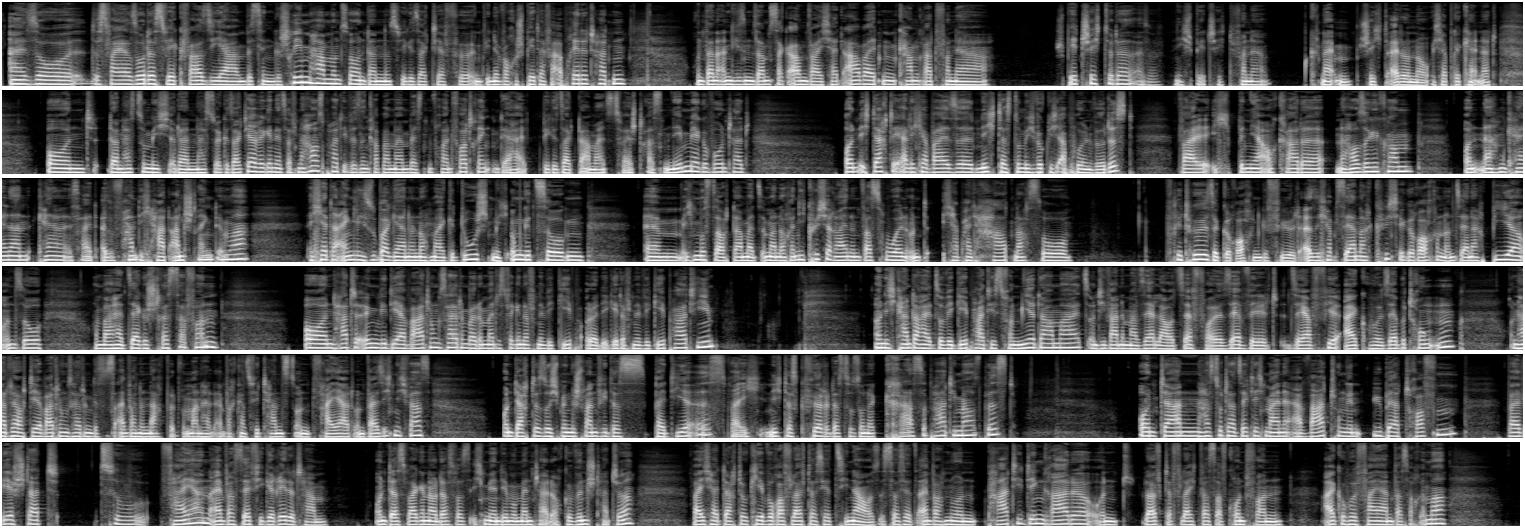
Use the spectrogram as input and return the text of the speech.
also, das war ja so, dass wir quasi ja ein bisschen geschrieben haben und so und dann uns, wie gesagt, ja für irgendwie eine Woche später verabredet hatten. Und dann an diesem Samstagabend war ich halt arbeiten, kam gerade von der Spätschicht oder, also nicht Spätschicht, von der Kneipenschicht, I don't know, ich habe gekellnert. Und dann hast du mich, dann hast du gesagt, ja, wir gehen jetzt auf eine Hausparty, wir sind gerade bei meinem besten Freund vortrinken, der halt, wie gesagt, damals zwei Straßen neben mir gewohnt hat. Und ich dachte ehrlicherweise nicht, dass du mich wirklich abholen würdest, weil ich bin ja auch gerade nach Hause gekommen und nach dem Kellnern, Kellnern ist halt, also fand ich hart anstrengend immer. Ich hätte eigentlich super gerne nochmal geduscht, mich umgezogen. Ähm, ich musste auch damals immer noch in die Küche rein und was holen und ich habe halt hart nach so Fritteuse gerochen gefühlt. Also ich habe sehr nach Küche gerochen und sehr nach Bier und so und war halt sehr gestresst davon und hatte irgendwie die Erwartungshaltung, weil du meintest, wir gehen auf eine WG oder ihr geht auf eine WG-Party. Und ich kannte halt so WG-Partys von mir damals und die waren immer sehr laut, sehr voll, sehr wild, sehr viel Alkohol, sehr betrunken und hatte auch die Erwartungshaltung, dass es einfach eine Nacht wird, wo man halt einfach ganz viel tanzt und feiert und weiß ich nicht was. Und dachte so, ich bin gespannt, wie das bei dir ist, weil ich nicht das Gefühl hatte, dass du so eine krasse Partymaus bist. Und dann hast du tatsächlich meine Erwartungen übertroffen, weil wir statt zu feiern einfach sehr viel geredet haben. Und das war genau das, was ich mir in dem Moment halt auch gewünscht hatte, weil ich halt dachte, okay, worauf läuft das jetzt hinaus? Ist das jetzt einfach nur ein Party-Ding gerade und läuft da vielleicht was aufgrund von Alkohol feiern, was auch immer?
